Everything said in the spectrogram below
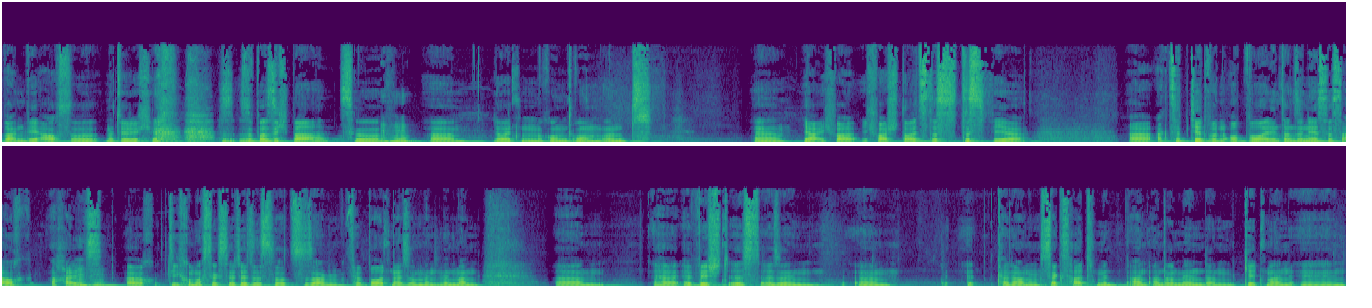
waren wir auch so natürlich super sichtbar zu ähm, Leuten rundherum. Und ähm, ja, ich war, ich war stolz, dass, dass wir äh, akzeptiert wurden, obwohl in Tansania ist es auch halt auch die Homosexualität ist sozusagen verboten. Also wenn, wenn man ähm, äh, erwischt ist, also in, ähm, äh, keine Ahnung, Sex hat mit an anderen Männern, dann geht man in,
